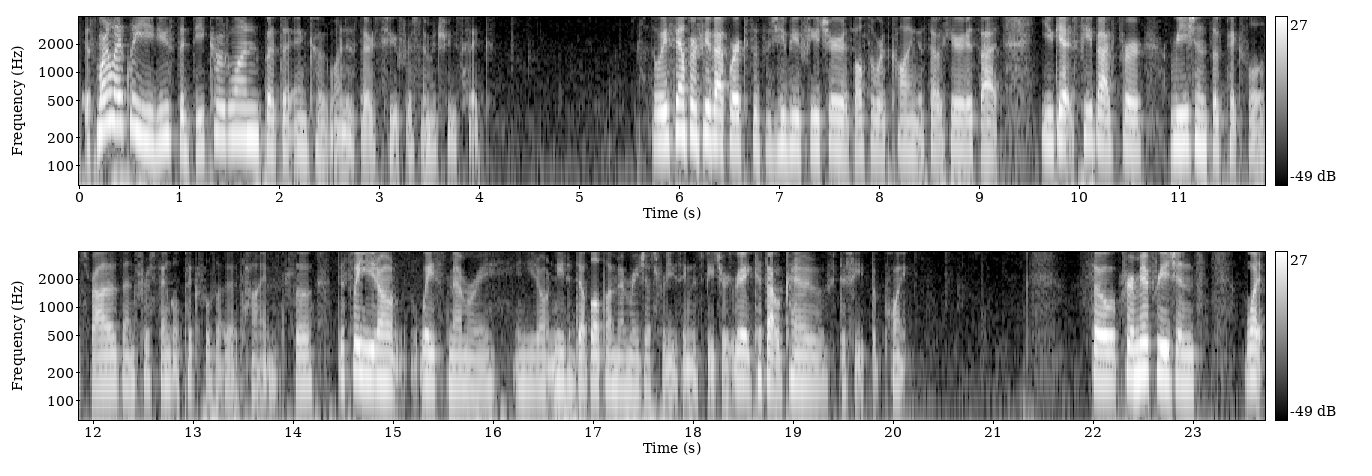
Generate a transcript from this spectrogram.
It's more likely you'd use the decode one, but the encode one is there too for symmetry's sake. The way sampler feedback works is a GPU feature, it's also worth calling this out here, is that you get feedback for regions of pixels rather than for single pixels at a time. So this way you don't waste memory and you don't need to double up on memory just for using this feature, right? Because that would kind of defeat the point. So for MIP regions, what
